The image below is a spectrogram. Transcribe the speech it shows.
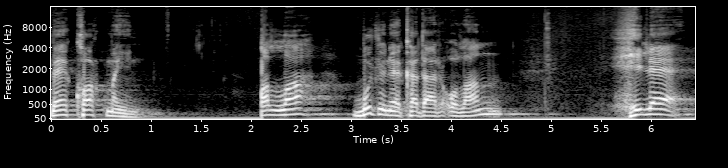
ve korkmayın. Allah bugüne kadar olan hilecilerin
